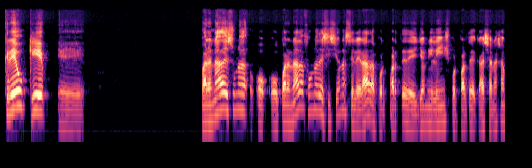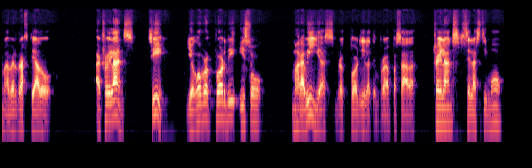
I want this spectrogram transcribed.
Creo que eh, para nada es una, o, para nada fue una decisión acelerada por parte de Johnny Lynch, por parte de Kyle Shanahan, haber drafteado a Trey Lance. Sí, Llegó Brock Purdy, hizo maravillas Brock Purdy la temporada pasada. Trey Lance se lastimó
